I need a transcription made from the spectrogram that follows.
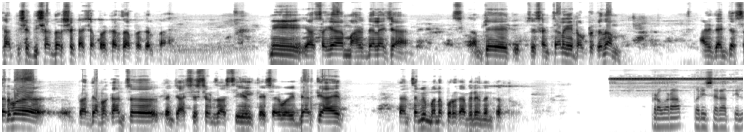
हे अतिशय दिशादर्शक अशा प्रकारचा प्रकल्प आहे. मी या सगळ्या महाविद्यालयाच्या आमचे संचालक आहे डॉक्टर कदम आणि त्यांच्या सर्व प्राध्यापकांचं त्यांचे असिस्टंट असतील ते सर्व विद्यार्थी आहेत त्यांचं मी मनपूर्वक अभिनंदन करतो. प्रवरा परिसरातील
